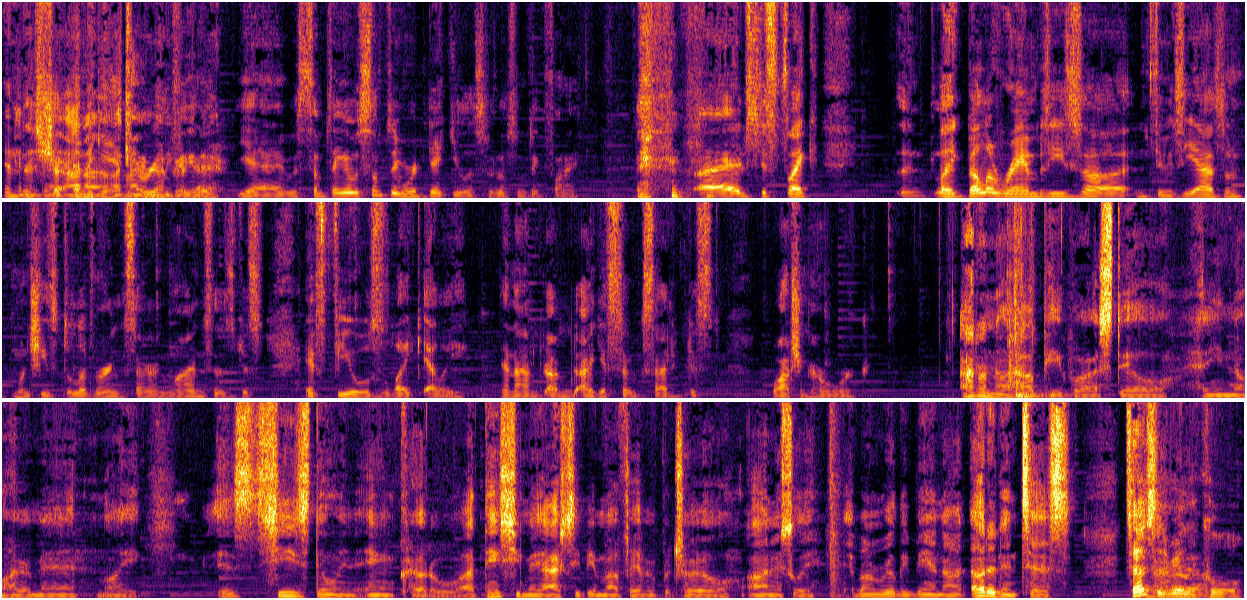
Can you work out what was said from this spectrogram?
in, In the, the show in the don't- I game. I, really remember forget. either. Yeah, it was something. It was something ridiculous, but it was something funny. uh, it's just like like Bella Ramsey's uh, enthusiasm when she's delivering certain lines is just it feels like Ellie, and I'm, I'm I get so excited just watching her work. I don't know how people are still hating on her, man. Like, it's she's doing incredible. I think she may actually be my favorite portrayal, honestly. If I'm really being honest, other than Tess, Tess Nah, is really yeah. cool.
